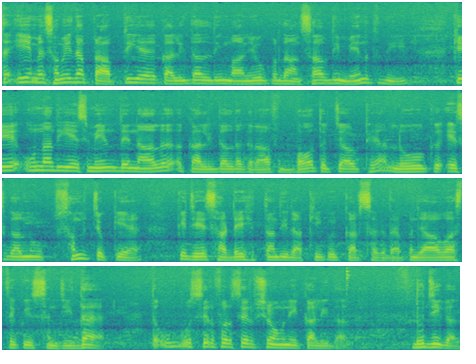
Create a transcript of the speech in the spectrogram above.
ਤਾਂ ਇਹ ਮੈਂ ਸਮਝਦਾ ਪ੍ਰਾਪਤੀ ਹੈ ਅਕਾਲੀ ਦਲ ਦੀ ਮਾਨਯੋਗ ਪ੍ਰਧਾਨ ਸਾਹਿਬ ਦੀ ਮਿਹਨਤ ਦੀ ਕਿ ਉਹਨਾਂ ਦੀ ਇਸ ਮਿਹਨਤ ਦੇ ਨਾਲ ਅਕਾਲੀ ਦਲ ਦਾ ਗ੍ਰਾਫ ਬਹੁਤ ਉੱਚਾ ਉੱਠਿਆ ਲੋਕ ਇਸ ਗੱਲ ਨੂੰ ਸਮਝ ਚੁੱਕੇ ਆ ਕਿ ਜੇ ਸਾਡੇ ਹਿੱਤਾਂ ਦੀ ਰਾਖੀ ਕੋਈ ਕਰ ਸਕਦਾ ਪੰਜਾਬ ਵਾਸਤੇ ਕੋਈ ਸੰਜੀਦਾ ਹੈ, ਤਾਂ ਉਹ ਸਿਰਫ ਔਰ ਸਿਰਫ ਸ਼੍ਰੋਮਣੀ ਅਕਾਲੀ ਦਲ ਹੈ ਦੂਜੀ ਗੱਲ,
